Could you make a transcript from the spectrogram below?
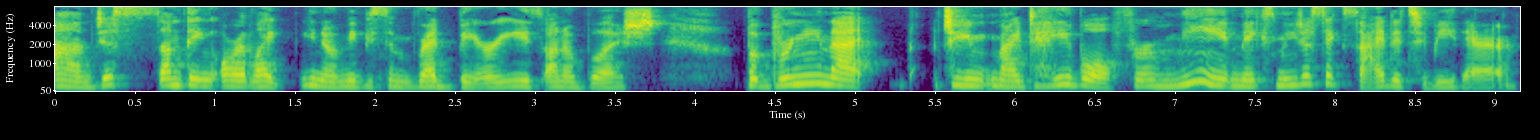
um, just something, or like, you know, maybe some red berries on a bush. But bringing that to my table for me makes me just excited to be there.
